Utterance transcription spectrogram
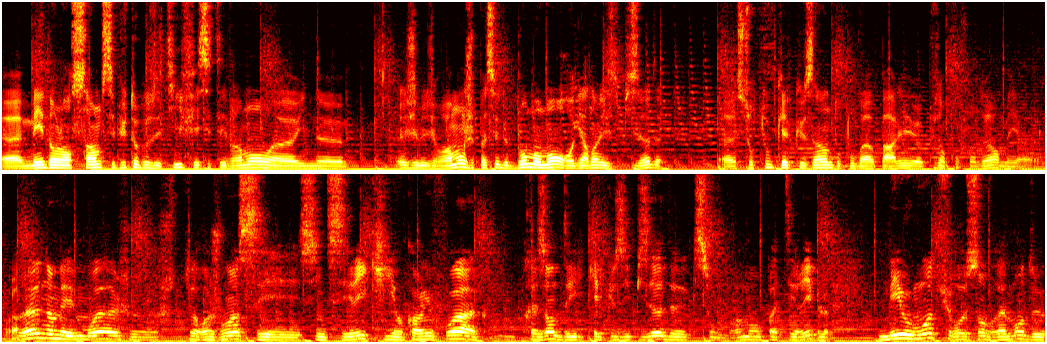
mais dans l'ensemble, c'est plutôt positif et c'était vraiment une, j'ai vraiment j'ai passé de bons moments en regardant les épisodes. Euh, surtout quelques-uns dont on va parler euh, plus en profondeur, mais euh. Ouais, non, mais moi je, te rejoins, c'est une série qui, encore une fois, présente des, quelques épisodes qui sont vraiment pas terribles, mais au moins tu ressens vraiment de,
